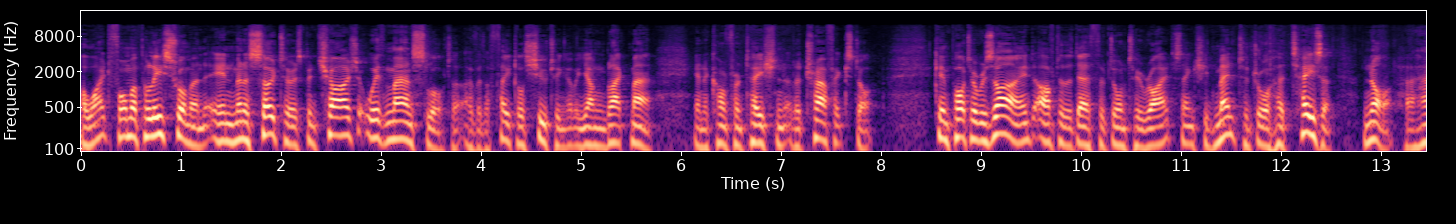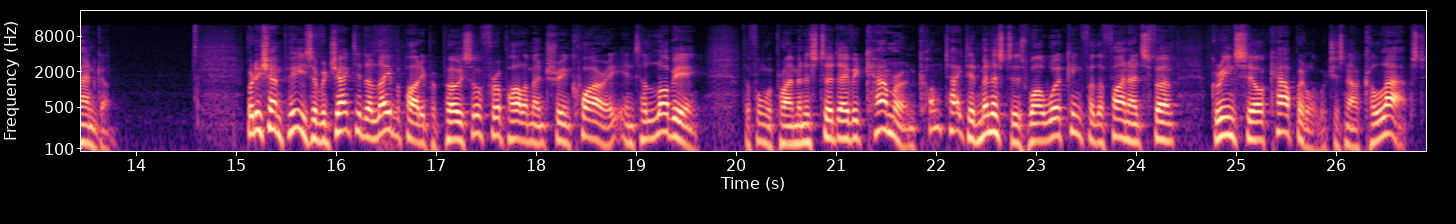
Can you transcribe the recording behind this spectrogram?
A white former policewoman in Minnesota has been charged with manslaughter over the fatal shooting of a young black man in a confrontation at a traffic stop. Kim Potter resigned after the death of Daunte Wright, saying she'd meant to draw her taser, not her handgun. British MPs have rejected a Labour Party proposal for a parliamentary inquiry into lobbying. The former Prime Minister, David Cameron, contacted ministers while working for the finance firm Greensill Capital, which has now collapsed.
